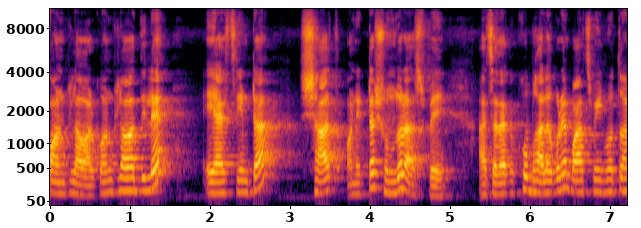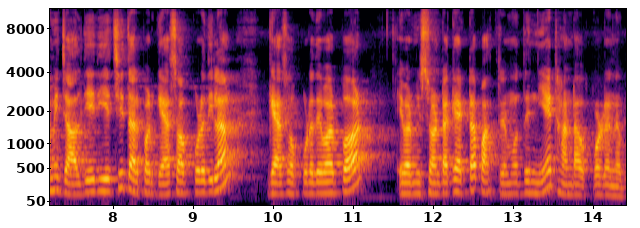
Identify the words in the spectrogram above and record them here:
কর্নফ্লাওয়ার। কর্নফ্লাওয়ার দিলে এই আইসক্রিমটা স্বাদ অনেকটা সুন্দর আসবে। আচ্ছা দেখো, খুব ভালো করে পাঁচ মিনিট মতো আমি জাল দিয়ে দিয়েছি, তারপর গ্যাস অফ করে দিলাম। গ্যাস অফ করে দেওয়ার পর এবার মিশ্রণটাকে একটা পাত্রের মধ্যে নিয়ে ঠান্ডা করে নেব।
